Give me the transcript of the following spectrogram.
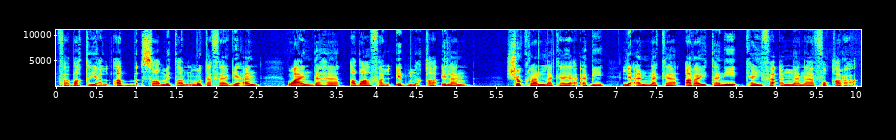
فبقي الأب صامتا متفاجئا وعندها أضاف الابن قائلا شكرا لك يا أبي لأنك أريتني كيف أننا فقراء.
